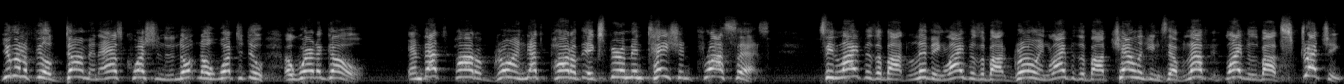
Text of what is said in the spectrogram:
You're going to feel dumb and ask questions and don't know what to do or where to go. And that's part of growing. That's part of the experimentation process. See, life is about living. Life is about growing. Life is about challenging yourself. Life is about stretching.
